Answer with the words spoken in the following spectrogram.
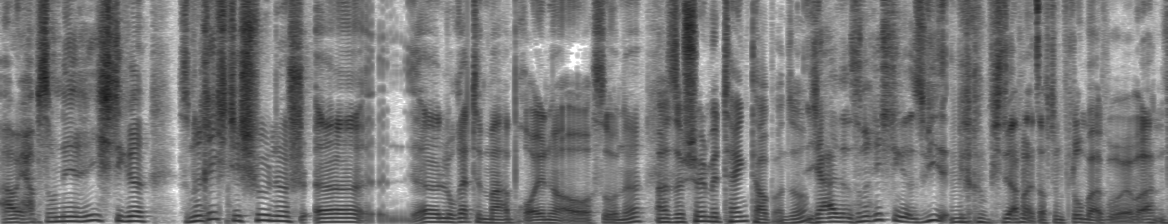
Aber ich habe so eine richtige, so eine richtig schöne äh, äh, Lorette Marbräune auch, so, ne? Also schön mit Tanktop und so. Ja, so eine richtige, wie, wie, wie damals auf dem Flohmarkt, wo wir waren.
